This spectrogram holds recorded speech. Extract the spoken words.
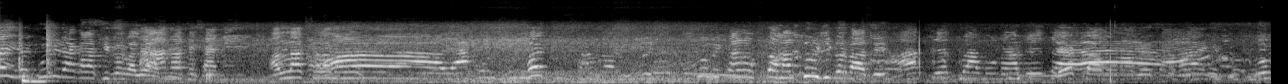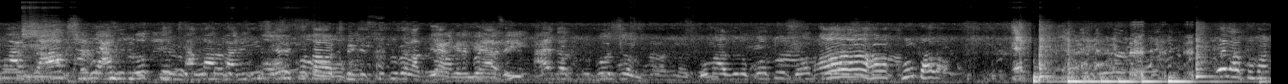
এই টাকা কি করবা লে আল্লাহ তুমি আমার তুমি কি করবা আছে খুব ভালো। তোমার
